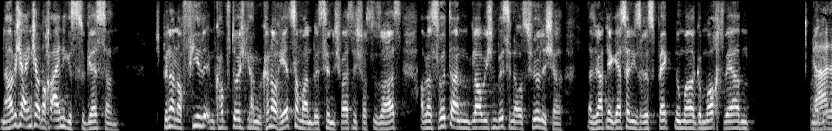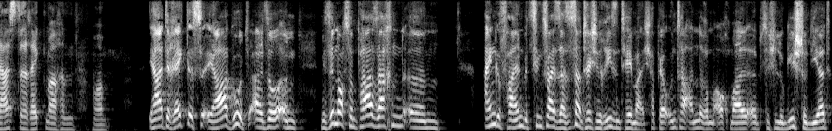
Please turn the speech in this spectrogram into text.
da habe ich eigentlich auch noch einiges zu gestern. Ich bin da noch viel im Kopf durchgegangen. Wir können auch jetzt noch mal ein bisschen, ich weiß nicht, was du so hast, aber das wird dann, glaube ich, ein bisschen ausführlicher. Also wir hatten ja gestern diese Respektnummer gemocht werden. Ja, lass direkt machen. Mom. Ja, direkt ist, ja gut. Also ähm, mir sind noch so ein paar Sachen ähm, eingefallen, beziehungsweise das ist natürlich ein Riesenthema. Ich habe ja unter anderem auch mal äh, Psychologie studiert,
